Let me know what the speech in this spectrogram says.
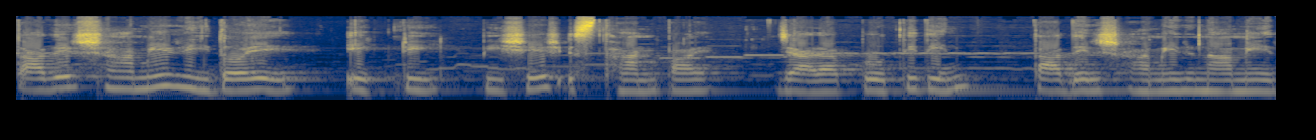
তাদের স্বামীর হৃদয়ে একটি বিশেষ স্থান পায়, যারা প্রতিদিন তাদের স্বামীর নামের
